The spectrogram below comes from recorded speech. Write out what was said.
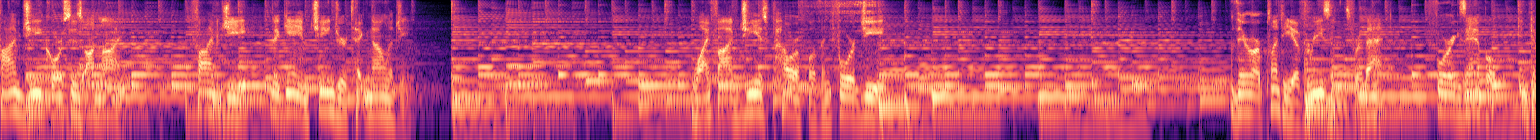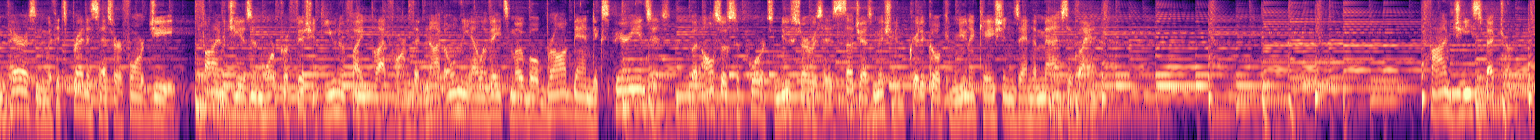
5G courses online. 5G, the game changer technology. Why 5G is powerful than 4G. There are plenty of reasons for that. For example, in comparison with its predecessor 4G, 5G is a more proficient unified platform that not only elevates mobile broadband experiences, but also supports new services such as mission-critical communications and the massive IoT. 5G Spectrum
